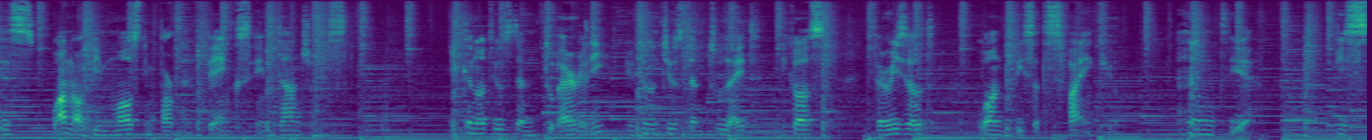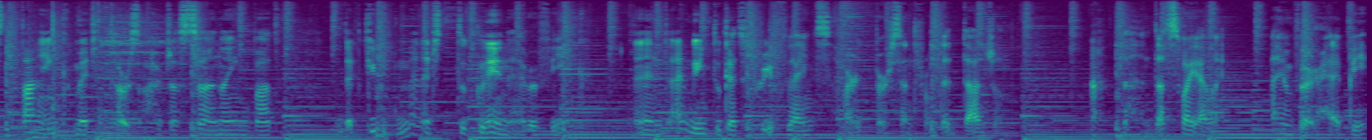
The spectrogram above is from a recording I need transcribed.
is one of the most important things in dungeons. You cannot use them too early, you cannot use them too late because the result won't be satisfying you. And yeah, these stunning magic towers are just so annoying but that Cupid managed to clean everything and I'm going to get free flames 100% from that dungeon. Ah, that's why I'm, I am very happy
